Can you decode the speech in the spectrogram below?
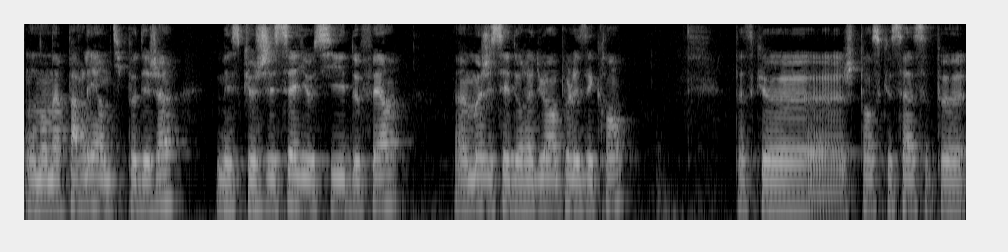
on en a parlé un petit peu déjà mais ce que j'essaye aussi de faire moi j'essaye de réduire un peu les écrans. Parce que je pense que ça ça peut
